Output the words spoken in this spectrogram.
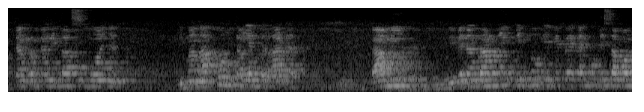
Rekan-rekan kita semuanya, di mana pun kalian berada, kami, pimpinan ranting Ibnu IPPNU Desa Ponoare,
